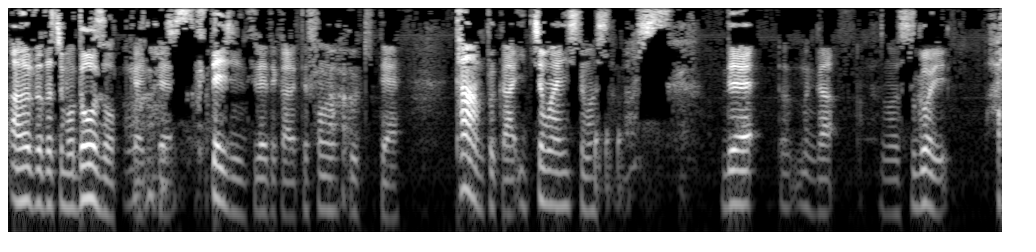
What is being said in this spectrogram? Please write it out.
あなたたちもどうぞって言って、ステージに連れてかれて、その服着て、ターンとか一丁前にしてました。マジっすかで、なんか、そのすごい、80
